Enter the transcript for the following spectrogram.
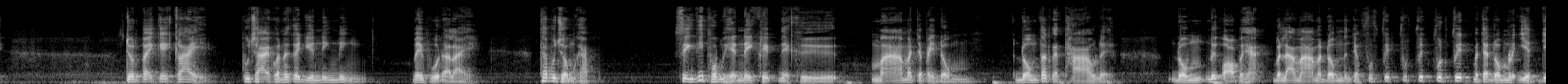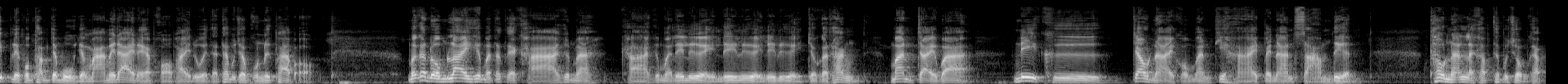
ๆจนไปใกล้ๆผู้ชายคนนั้นก็ยืนนิ่งๆ ไม่พูดอะไรท่านผู้ชมครับ สิ่งที่ผมเห็นในคลิปเนี่ยคือ หมามันจะไปดม ดมตั้งแต่เท้าเลย ดมนึกออกไหมฮะเวลาหมามันดมมันจะฟุดฟิตฟุดฟิตฟุดฟิตมันจะดมละเอียดยิบเลยผมทำจมูกอย่างหมาไม่ได้นะครับขออภัยด้วยแต่ท่าผู้ชมคงนึกภาพออก มันก็ดมไล่ขึ้นมาตั้งแต่ขาขึ้นมา ขาขึ้นมาเรื่อยๆเรื่อยๆเรื่อยๆจนกระทั่งมั่นใจว่านี่คือเจ้านายของมันที่หายไปนานสามเดือน เท่านั้นแหละครับท่านผู้ชมครับ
